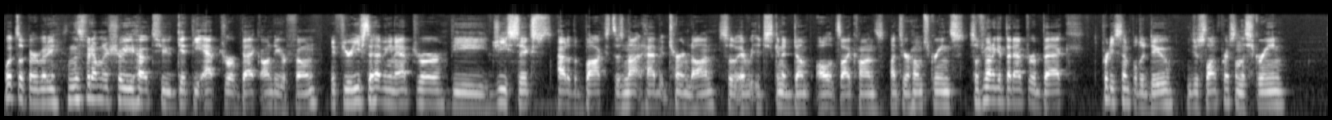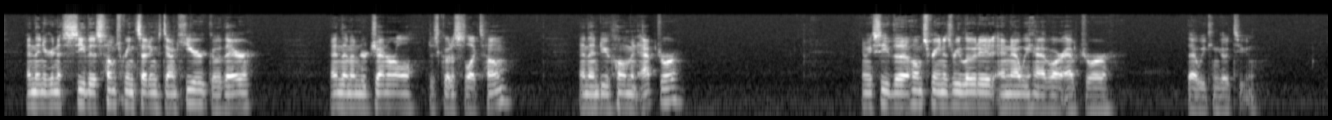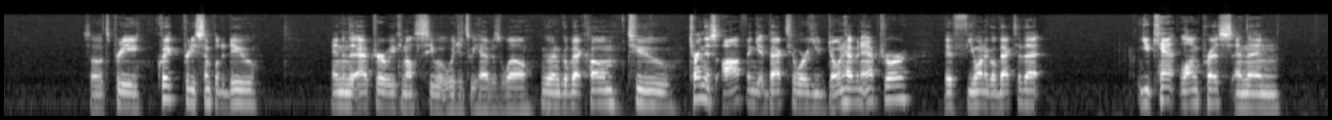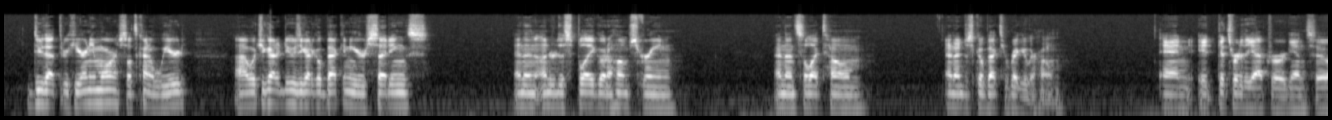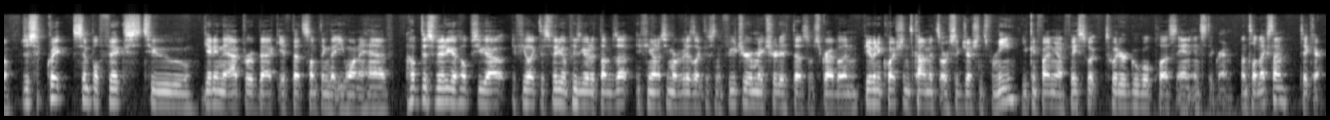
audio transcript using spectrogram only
What's up everybody? In this video I'm going to show you how to get the app drawer back onto your phone. If you're used to having an app drawer, the G6 out of the box does not have it turned on, so every, it's just going to dump all its icons onto your home screens. So if you want to get that app drawer back, it's pretty simple to do. You just long press on the screen, and then you're going to see this home screen settings down here, go there, and then under general, just go to select home, and then do home and app drawer we see the home screen is reloaded and now we have our app drawer that we can go to. So it's pretty quick, pretty simple to do. And in the app drawer we can also see what widgets we have as well. I'm going to go back home to turn this off and get back to where you don't have an app drawer. If you want to go back to that, you can't long press and then do that through here anymore, so it's kind of weird. Uh, what you got to do is you got to go back into your settings and then under display go to home screen and then select home and then just go back to regular home. And it gets rid of the app drawer again so just a quick simple fix to getting the app drawer back if that's something that you want to have. I hope this video helps you out. If you like this video please give it a thumbs up. If you want to see more videos like this in the future make sure to hit that subscribe button. If you have any questions comments or suggestions for me you can find me on Facebook Twitter Google Plus and Instagram. Until next time take care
